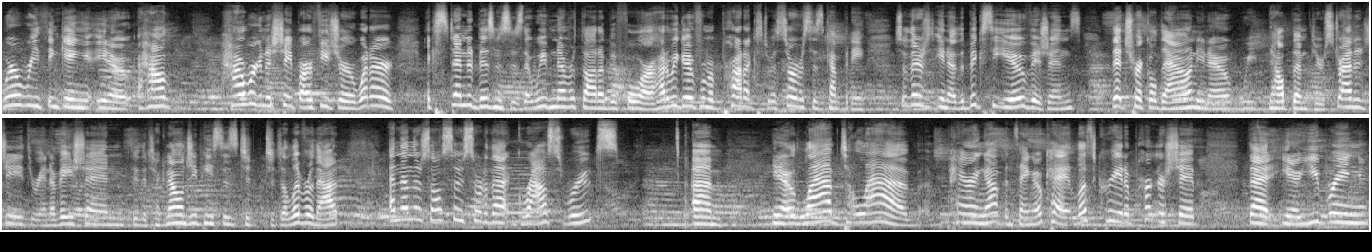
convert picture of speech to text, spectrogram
We're rethinking, you know, how how we're going to shape our future, what are extended businesses that we've never thought of before, how do we go from a products to a services company. So there's, you know, the big CEO visions that trickle down, you know, we help them through strategy, through innovation, through the technology pieces to, to deliver that. And then there's also sort of that grassroots um, you know, lab to lab, pairing up and saying, okay, let's create a partnership that you know you bring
